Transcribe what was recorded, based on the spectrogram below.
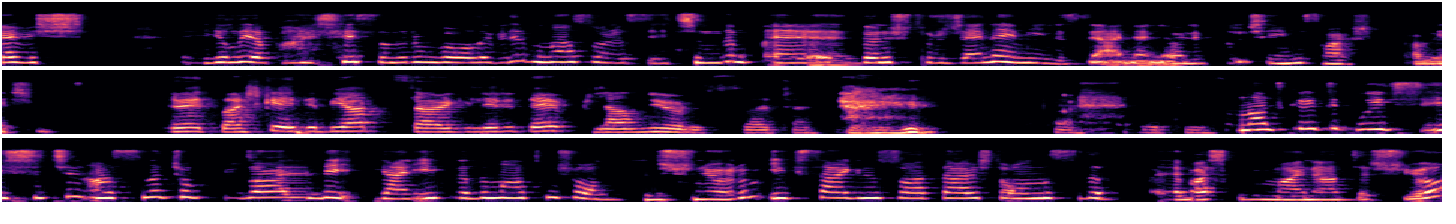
Derviş e, yılı yapan şey sanırım bu olabilir. Bundan sonrası için de e, dönüştüreceğine eminiz yani. yani öyle bir şeyimiz var. Evet, başka edebiyat sergileri de planlıyoruz zaten. Sanat kritik bu iş, iş için aslında çok güzel bir yani ilk adım atmış olduğunu düşünüyorum. İlk serginin Suat Derviş'te olması da e, başka bir mana taşıyor.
